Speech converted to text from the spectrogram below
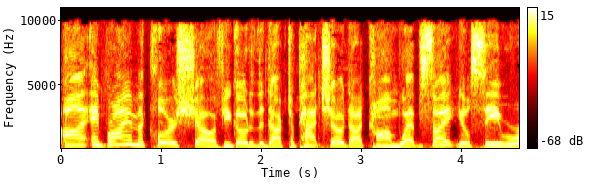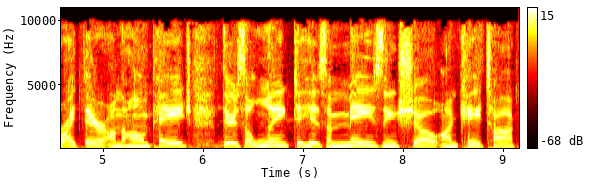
Uh, and Brian McClure's show, if you go to the drpatshow.com website, you'll see right there on the homepage, there's a link to his amazing show on K Talk.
